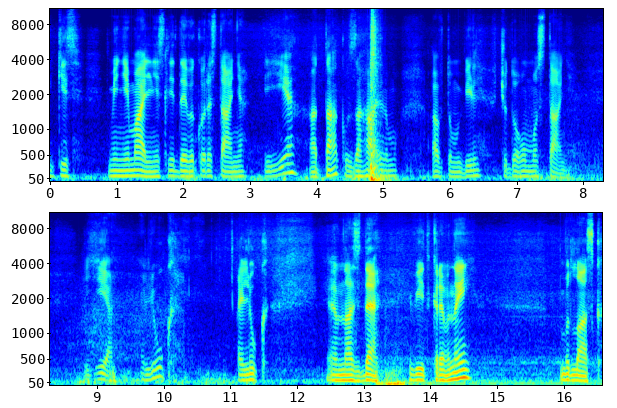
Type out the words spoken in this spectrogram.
Якісь мінімальні сліди використання є, а так в загальному автомобіль в чудовому стані. Є люк. Люк е, в нас йде відкривний. Будь ласка.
